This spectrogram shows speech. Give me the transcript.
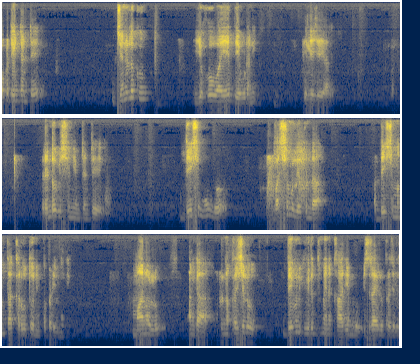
ఒకటి ఏంటంటే జనులకు యహోవాయే దేవుడని తెలియజేయాలి. రెండో విషయం ఏమిటంటే దేశంలో వర్షము లేకుండా దేశమంతా కరువుతో నింపబడి ఉన్నది. మానవులు అనగా ఇక్కడున్న ప్రజలు దేవునికి విరుద్ధమైన కార్యములు ఇజ్రాయేల్ ప్రజలు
